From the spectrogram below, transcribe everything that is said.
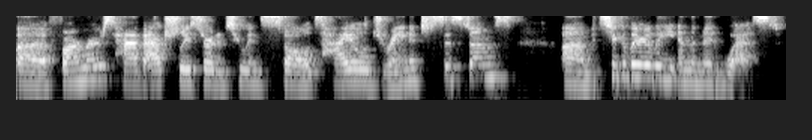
uh, farmers have actually started to install tile drainage systems um, particularly in the Midwest.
